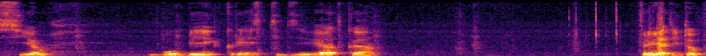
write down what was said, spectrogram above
Всем Буби, крестик, девятка. Привет, YouTube!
